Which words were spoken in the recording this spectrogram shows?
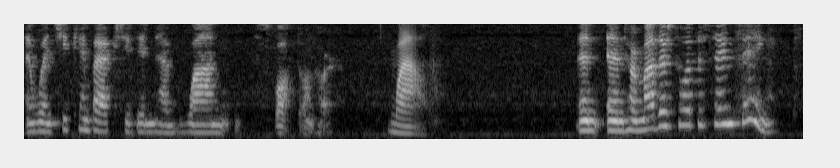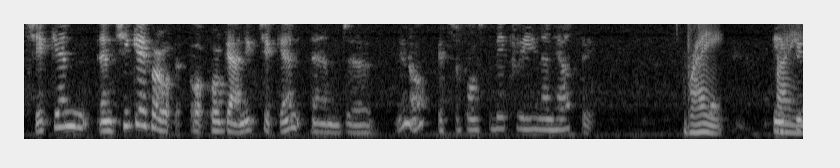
And when she came back, she didn't have one spot on her. Wow. And, and her mother thought the same thing chicken, and she gave her organic chicken, and uh, you know, it's supposed to be clean and healthy. Right. If you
